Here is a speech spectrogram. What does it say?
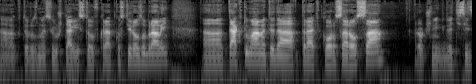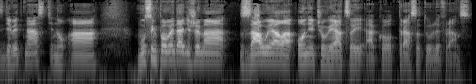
ktorú sme si už takisto v krátkosti rozobrali, uh, tak tu máme teda trať Corsa Rossa, ročník 2019. No a Musím povedať, že ma zaujala o niečo viacej ako trasa Tour de France.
